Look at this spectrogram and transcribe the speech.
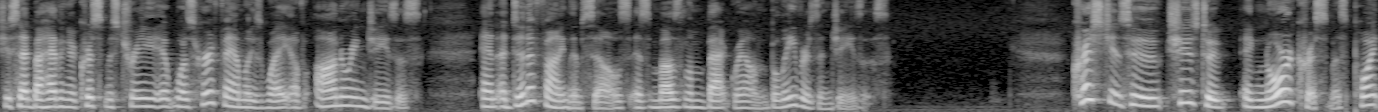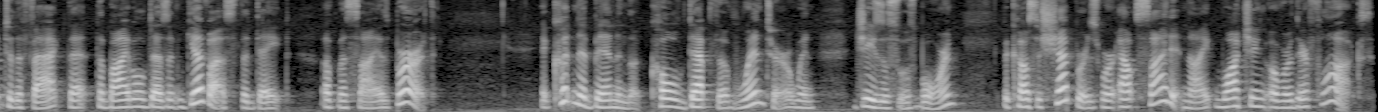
She said by having a Christmas tree, it was her family's way of honoring Jesus and identifying themselves as Muslim background believers in Jesus. Christians who choose to ignore Christmas point to the fact that the Bible doesn't give us the date of Messiah's birth. It couldn't have been in the cold depth of winter when Jesus was born, because the shepherds were outside at night watching over their flocks.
